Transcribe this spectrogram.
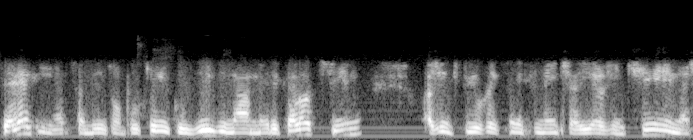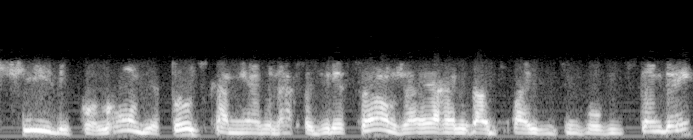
seguem essa mesma postura, inclusive na América Latina. A gente viu recentemente aí Argentina, Chile, Colômbia, todos caminhando nessa direção, já é a realidade dos países desenvolvidos também.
